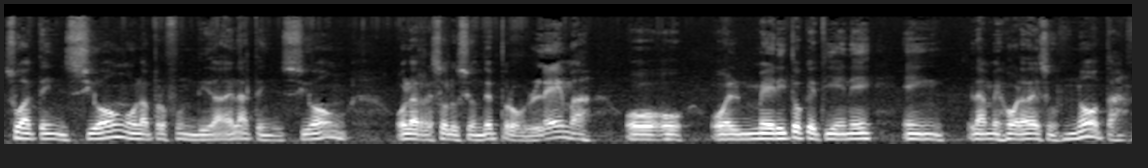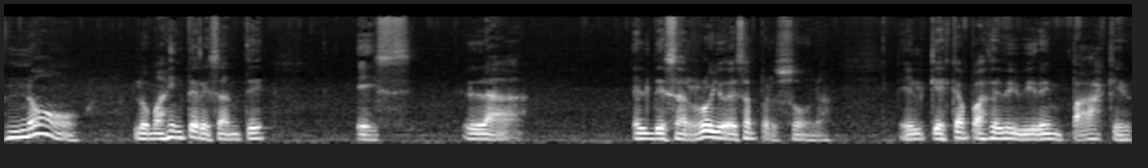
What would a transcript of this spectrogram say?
su atención o la profundidad de la atención o la resolución de problemas o, el mérito que tiene en la mejora de sus notas. No, lo más interesante es la, el desarrollo de esa persona, el que es capaz de vivir en paz, que es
